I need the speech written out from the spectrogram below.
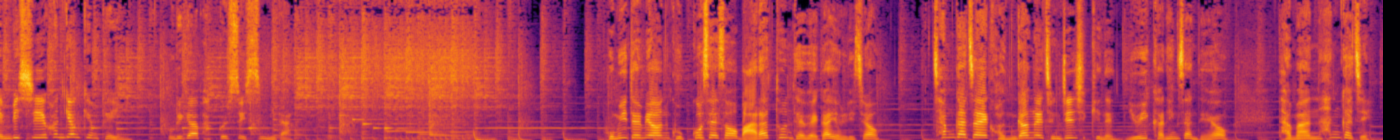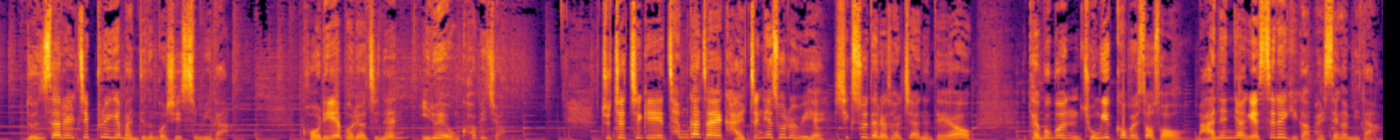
MBC 환경 캠페인 우리가 바꿀 수 있습니다. 봄이 되면 곳곳에서 마라톤 대회가 열리죠. 참가자의 건강을 증진시키는 유익한 행사인데요. 다만 한 가지, 눈살을 찌푸리게 만드는 것이 있습니다. 거리에 버려지는 일회용 컵이죠. 주최 측이 참가자의 갈증 해소를 위해 식수대를 설치하는데요. 대부분 종이컵을 써서 많은 양의 쓰레기가 발생합니다.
